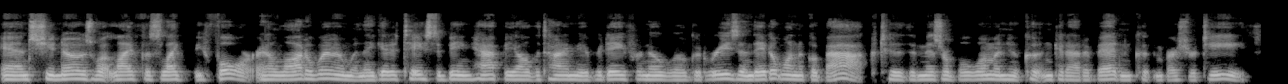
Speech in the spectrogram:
and she knows what life was like before. And a lot of women, when they get a taste of being happy all the time, every day for no real good reason, they don't want to go back to the miserable woman who couldn't get out of bed and couldn't brush her teeth.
